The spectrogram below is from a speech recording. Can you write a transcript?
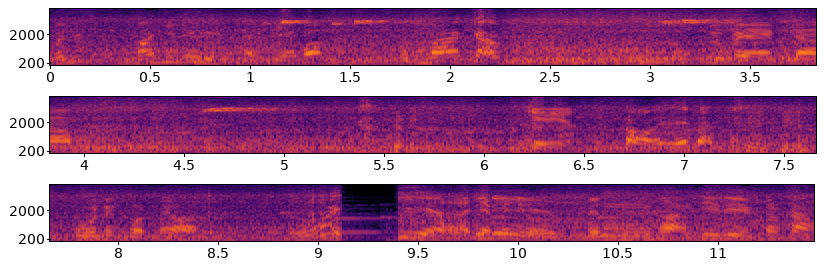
วันนี้ผมมาที่นี่ไอเดียว่าผมมากับผมคือแบกามแกเนี่ยต่อยไอ้สัตว์กูนึกบทไม่ออกโอ้ยเหี้ยเราจะที่ไปนี่ดูเป็นสถานที่ที่ค่อนข้าง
